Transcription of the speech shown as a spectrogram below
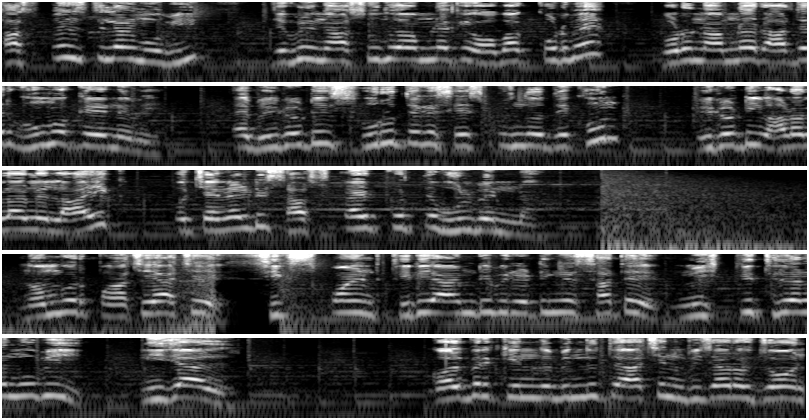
suspense thriller movie যেগুলি না শুধু আপনাকে অবাক করবে বরং আপনার রাতের ঘুমও কেড়ে নেবে তাই ভিডিওটি শুরু থেকে শেষ পর্যন্ত দেখুন। ভিডিওটি ভালো লাগলে লাইক ও চ্যানেলটি সাবস্ক্রাইব করতে ভুলবেন না। নম্বর পাঁচে আছে সিক্স পয়েন্ট থ্রি আইএমডিবি রেটিংয়ের সাথে মিষ্টি থ্রিলার মুভি নিজাল। গল্পের কেন্দ্রবিন্দুতে আছেন বিচারক জন,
